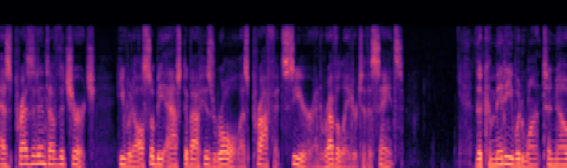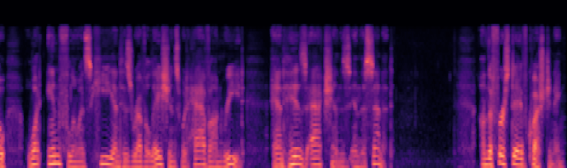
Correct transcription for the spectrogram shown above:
As president of the church, he would also be asked about his role as prophet, seer, and revelator to the saints. The committee would want to know what influence he and his revelations would have on Reed and his actions in the Senate. On the first day of questioning,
